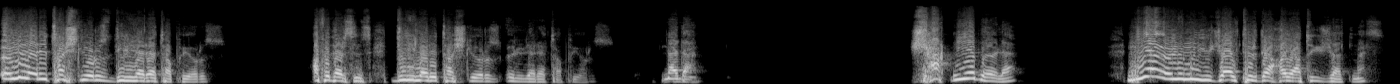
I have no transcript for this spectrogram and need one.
Ölüleri taşlıyoruz, dirilere tapıyoruz. Affedersiniz, dirileri taşlıyoruz, ölülere tapıyoruz. Neden? Şart niye böyle? Niye ölümü yüceltir de hayatı yüceltmez?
